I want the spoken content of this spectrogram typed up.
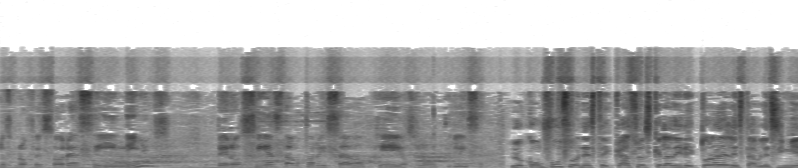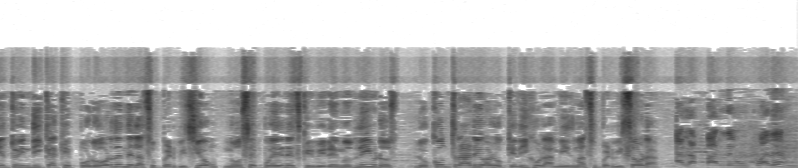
los profesores y niños pero sí está autorizado que ellos lo utilicen. Lo confuso en este caso es que la directora del establecimiento indica que por orden de la supervisión no se pueden escribir en los libros, lo contrario a lo que dijo la misma supervisora. A la par de un cuaderno.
